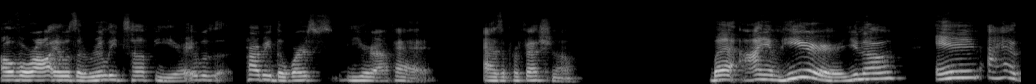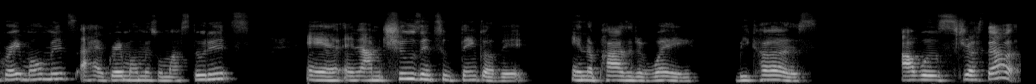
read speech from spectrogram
overall, it was a really tough year. It was probably the worst year I've had as a professional. But I am here, you know, and I had great moments. I had great moments with my students and and i'm choosing to think of it in a positive way because i was stressed out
